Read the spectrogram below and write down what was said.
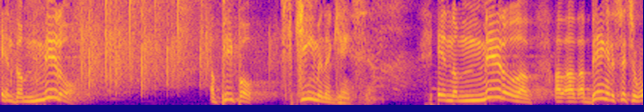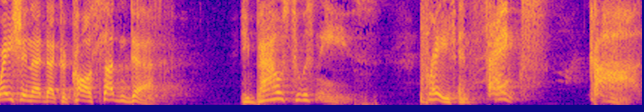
In the middle of people scheming against him, in the middle of, of, of being in a situation that, that could cause sudden death, he bows to his knees, prays and thanks God.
